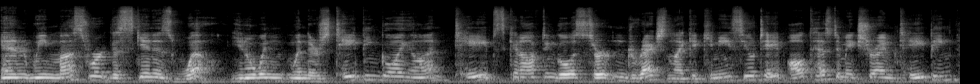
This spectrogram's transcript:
And we must work the skin as well. You know, when, when there's taping going on, tapes can often go a certain direction, like a kinesio tape. I'll test to make sure I'm taping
